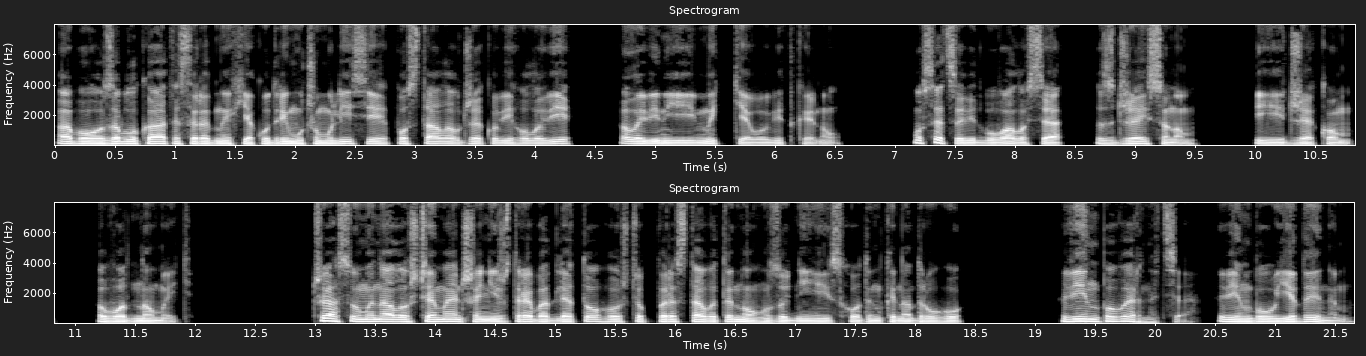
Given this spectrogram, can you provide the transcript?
або заблукати серед них, як у дрімучому лісі, постала в Джековій голові, але він її миттєво відкинув. Усе це відбувалося з Джейсоном і Джеком в одномить. Часу минало ще менше, ніж треба для того, щоб переставити ногу з однієї сходинки на другу. Він повернеться, він був єдиним,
